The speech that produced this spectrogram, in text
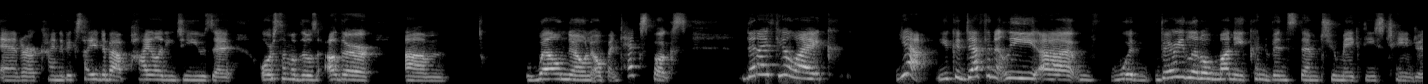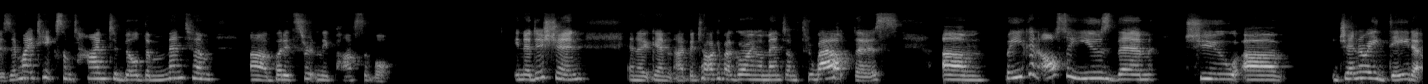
and are kind of excited about piloting to use it or some of those other um, well-known open textbooks, then I feel like, yeah, you could definitely, uh, with very little money, convince them to make these changes. It might take some time to build the momentum, uh, but it's certainly possible. In addition, and again, I've been talking about growing momentum throughout this, um, but you can also use them to uh, generate data.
